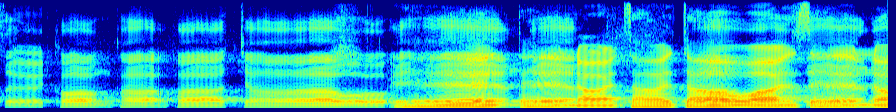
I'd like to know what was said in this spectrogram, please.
เสริฐของข้าพระเจ้า นะสัจจาวันเสนา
